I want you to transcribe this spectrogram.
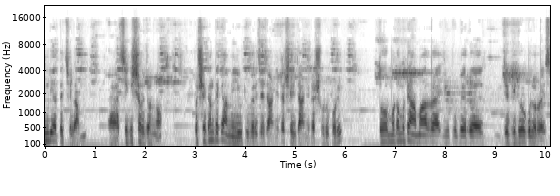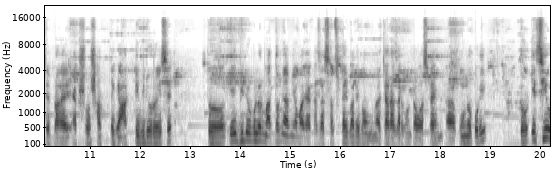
ইন্ডিয়াতে ছিলাম চিকিৎসার জন্য। তো সেখান থেকে আমি ইউটিউবের যে জার্নিটা, সেই জার্নিটা শুরু করি। তো মোটামুটি আমার ইউটিউবের যে ভিডিওগুলো রয়েছে, প্রায় একশো সাত থেকে আটটি ভিডিও রয়েছে। তো এই ভিডিওগুলোর মাধ্যমে আমি আমার এক হাজার সাবস্ক্রাইবার এবং চার হাজার ঘণ্টা ওয়াচ টাইম পূর্ণ করি। তো এসিও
